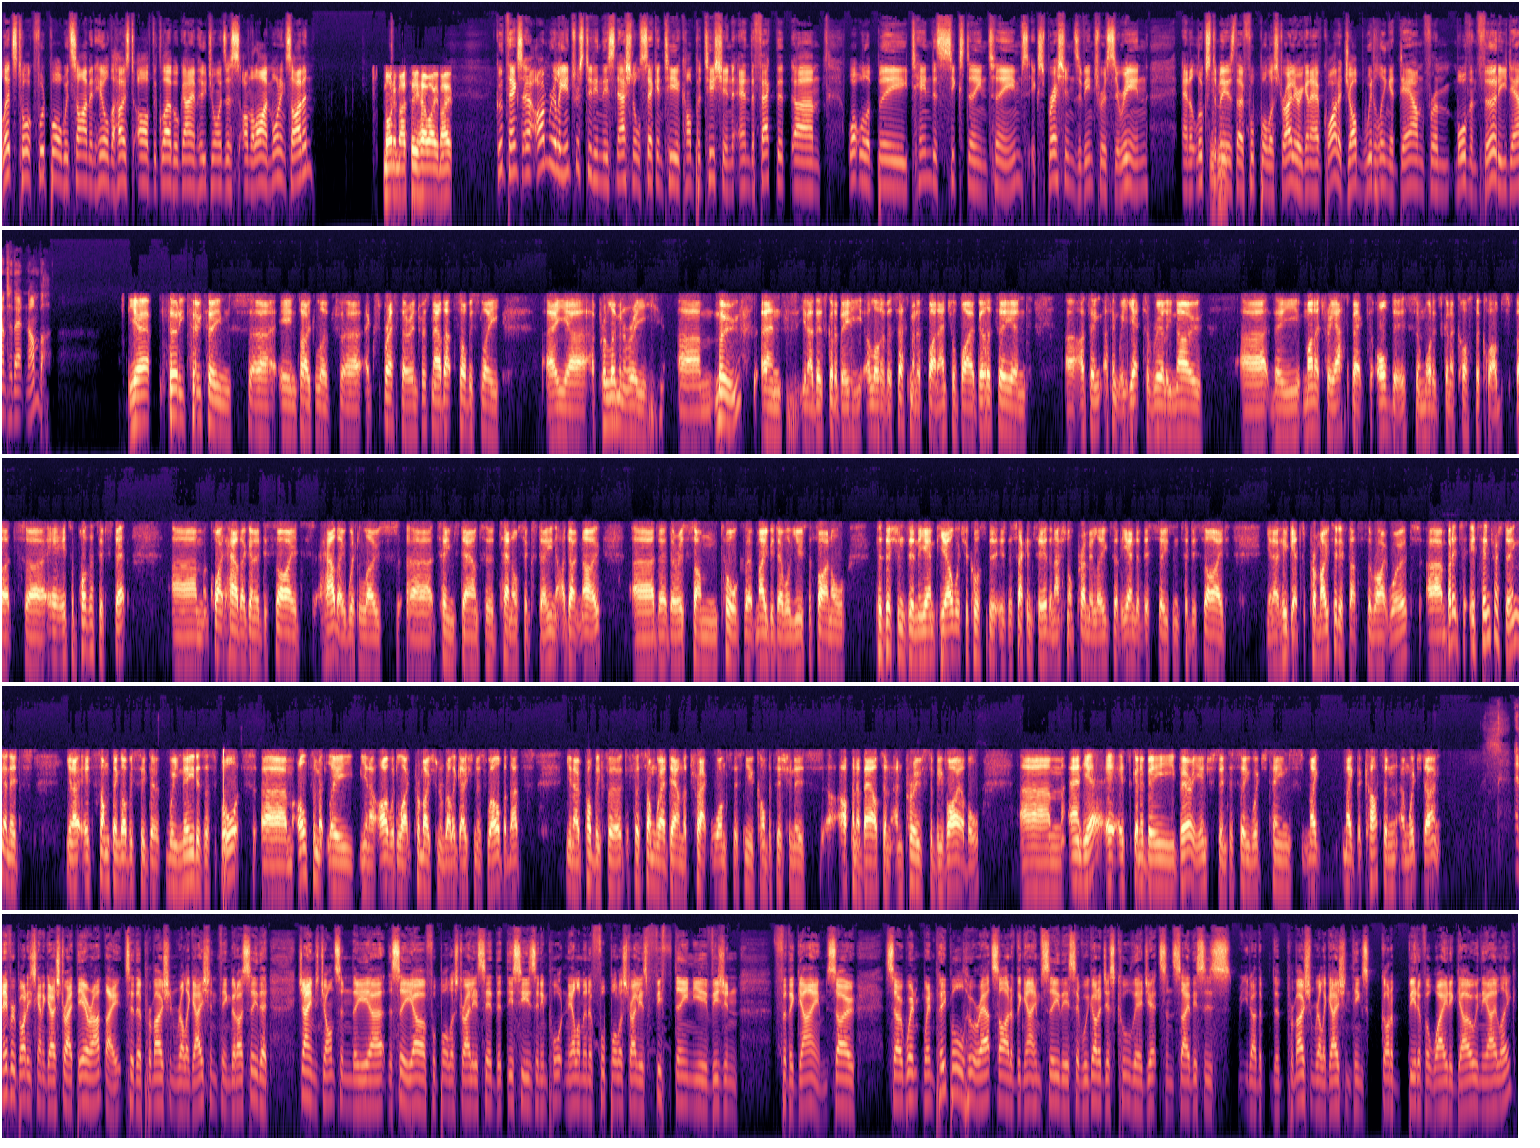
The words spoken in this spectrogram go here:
Let's talk football with Simon Hill, the host of the Global Game, who joins us on the line. Morning, Simon. Morning, Matty. How are you, mate? Good, thanks. Uh, I'm really interested in this national second tier competition and the fact that um, what will it be 10 to 16 teams, expressions of interest are in, and it looks to mm-hmm. me as though Football Australia are going to have quite a job whittling it down from more than 30 down to that number. Yeah, 32 teams uh, in total have uh, expressed their interest. Now, that's obviously a, uh, a preliminary um, move, and you know there's got to be a lot of assessment of financial viability, and uh, I think I think we're yet to really know uh, the monetary aspect of this and what it's going to cost the clubs. But uh, it's a positive step. Um, quite how they're going to decide how they whittle those uh, teams down to 10 or 16, I don't know. Uh, there, there is some talk that maybe they will use the final positions in the NPL, which of course is the second tier, the National Premier Leagues, at the end of this season to decide, you know, who gets promoted, if that's the right word. Um, but it's it's interesting and it's you know it's something obviously that we need as a sport. Um, ultimately, you know, I would like promotion and relegation as well, but that's you know probably for for somewhere down the track once this new competition is up and about and, and proves to be viable. Um, and yeah, it, it's going to be very interesting to see which teams make make the cut and, and which don't. And everybody's going to go straight there, aren't they, to the promotion relegation thing? But I see that James Johnson, the uh, the CEO of Football Australia, said that this is an important element of Football Australia's 15 year vision for the game. So. So when, when people who are outside of the game see this, have we got to just cool their jets and say this is, you know, the, the promotion relegation thing's got a bit of a way to go in the A League?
